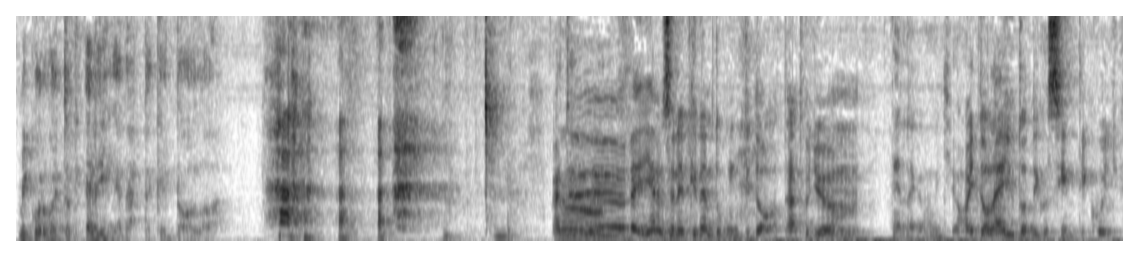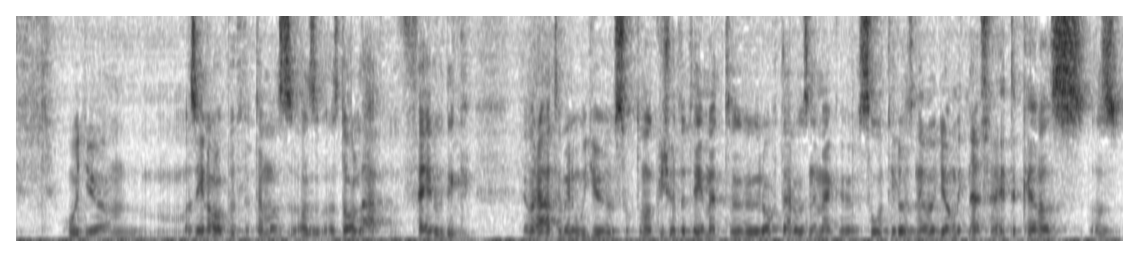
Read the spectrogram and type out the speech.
Mikor vagytok elégedettek egy dallal? Hát, ö, de jellemzően egyébként nem dobunk ki dalt, tehát hogy öm, Tényleg amúgy. ha egy dal eljut addig a szintig, hogy, hogy öm, az én alapötletem az, az, az dallá fejlődik, mert általában én úgy szoktam a kis ötleteimet raktározni, meg szóltírozni, hogy amit nem felejtek el, az, az,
